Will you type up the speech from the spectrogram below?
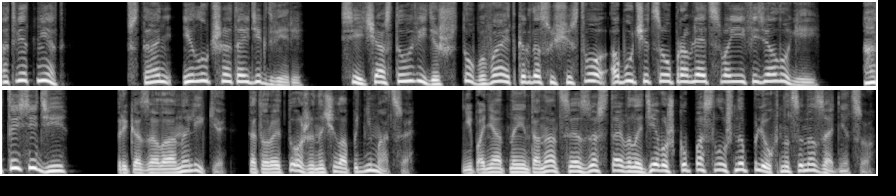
Ответ нет. Встань и лучше отойди к двери. Сейчас ты увидишь, что бывает, когда существо обучится управлять своей физиологией. А ты сиди», — приказала она Лике, которая тоже начала подниматься. Непонятная интонация заставила девушку послушно плюхнуться на задницу.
